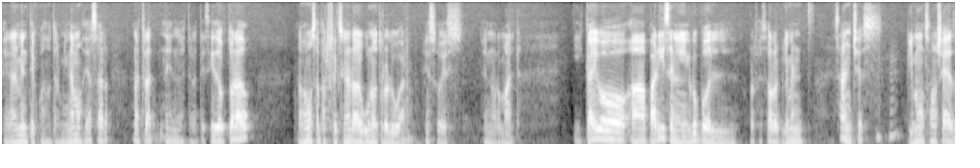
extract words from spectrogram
generalmente cuando terminamos de hacer nuestra, nuestra tesis de doctorado, nos vamos a perfeccionar a algún otro lugar. Eso es, normal. Y caigo a París en el grupo del profesor Clement Sánchez, Clement Sánchez,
